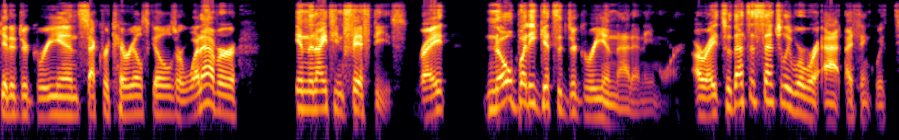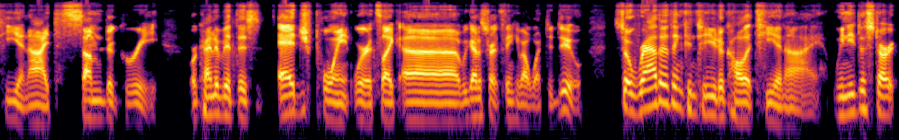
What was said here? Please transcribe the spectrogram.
get a degree in, secretarial skills or whatever in the 1950s, right? Nobody gets a degree in that anymore. All right. So that's essentially where we're at, I think, with T and I to some degree. We're kind of at this edge point where it's like, uh, we got to start thinking about what to do. So rather than continue to call it T and I, we need to start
